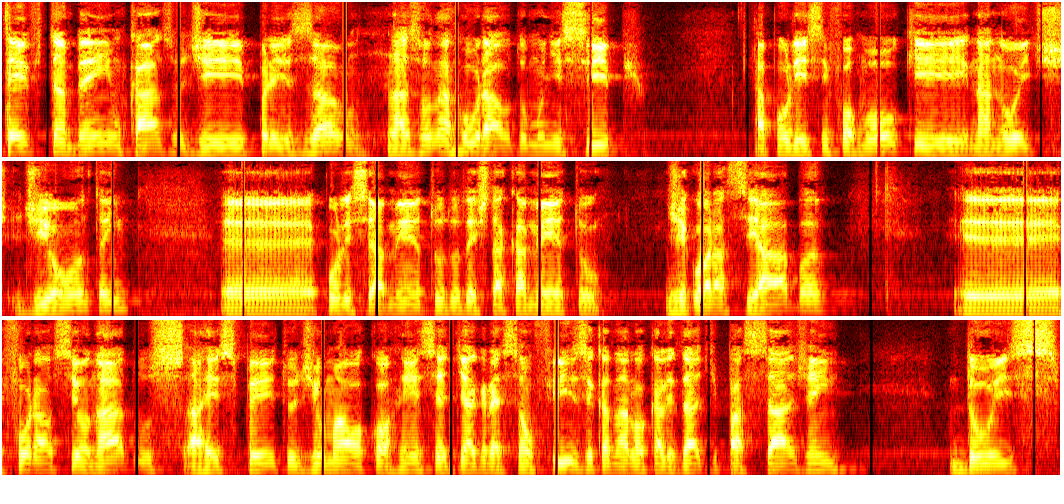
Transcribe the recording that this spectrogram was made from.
Teve também um caso de prisão na zona rural do município. A polícia informou que na noite de ontem, é, policiamento do destacamento de Guaraciaba é, foram acionados a respeito de uma ocorrência de agressão física na localidade de Passagem dos,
